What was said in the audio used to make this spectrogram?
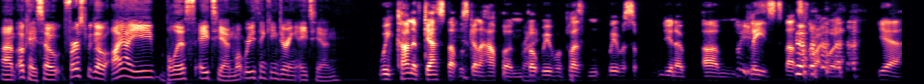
Um, okay, so first we go IIE, Bliss, ATN. What were you thinking during ATN? we kind of guessed that was going to happen, Right. but we were pleasant. We were, you know, um, Pleased. pleased. That's the right word. Yeah.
